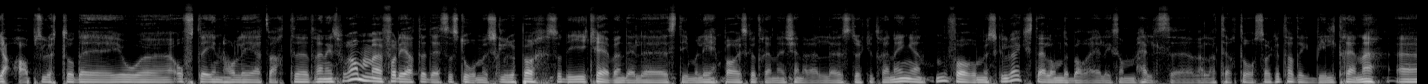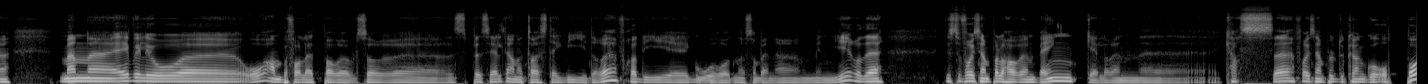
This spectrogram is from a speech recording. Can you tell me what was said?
Ja, absolutt. Og det er jo uh, ofte innholdet i ethvert uh, treningsprogram, fordi at det er så store muskelgrupper. Så de krever en del stimuli. Bare jeg skal trene generell styrketrening, enten for muskelvekst, eller om det bare er liksom helserelaterte årsaker til at jeg vil trene. Men jeg vil jo òg anbefale et par øvelser, spesielt gjerne ta et steg videre fra de gode rådene som Benjamin gir. og det hvis du f.eks. har en benk eller en eh, kasse for eksempel, du kan gå oppå,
